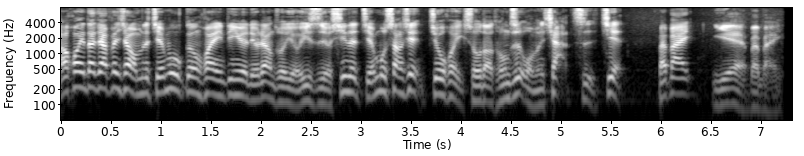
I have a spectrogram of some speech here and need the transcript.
好，欢迎大家分享我们的节目，更欢迎订阅流量左有意思，有新的节目上线就会收到通知。我们下次见，拜拜，耶，拜拜。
